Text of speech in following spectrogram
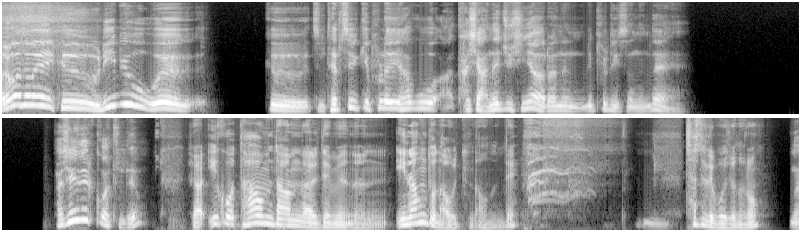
얼마 전에 그 리뷰 왜, 그, 좀 depth 있게 플레이하고 아, 다시 안 해주시냐라는 리플도 있었는데, 다시 해야 될 것 같은데요? 자, 이거 다음 다음 날 되면은 인왕도 나올 때 나오는데 차세대 버전으로. 네.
